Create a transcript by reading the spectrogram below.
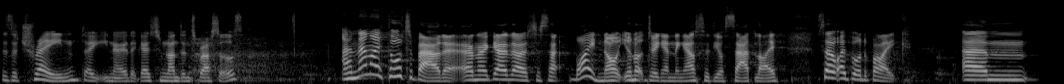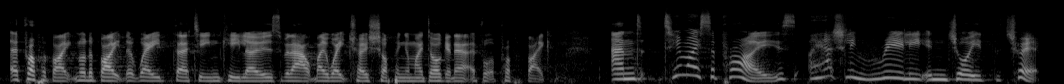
There's a train, don't you know, that goes from London to Brussels. And then I thought about it, and again, I was just like, why not? You're not doing anything else with your sad life. So I bought a bike. Um, a proper bike, not a bike that weighed 13 kilos without my Waitrose shopping and my dog in it. I bought a proper bike. And to my surprise, I actually really enjoyed the trip.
